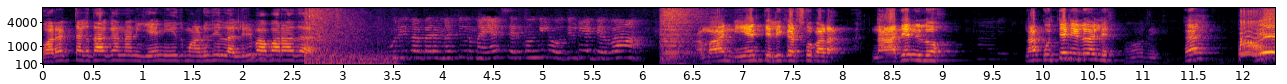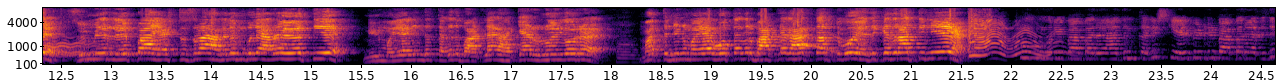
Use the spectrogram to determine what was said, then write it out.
ಹೊರಗೆ ತೆಗ್ದಾಗ ನನಗೆ ಏನು ಇದು ಮಾಡುದಿಲ್ಲ ಅಲ್ರಿ ಬಾಬಾರ ಅದ? ಊರಿ ಬಾಬಾರ ಮತ್ತೆ ಇವ್ರ ಮೈಯಾಗ ಸೇರ್ಕೊಂಗಿಲ್ಲ ಹೋದಿಲ್ರಿ ಅಮ್ಮ ನೀ ಏನ್ ತಲೆ ಕಟ್ಸ್ಕೋಬೇಡ ನಾ ಅದೇ ನಿಲ್ಲೋ. ನಾ ಕುಂತೇ ನಿಲ್ಲೋ ಅಲ್ಲಿ. ಹ್ಞೂ ರೀ. ಹಾ? ಏ ಸುಮ್ಮಿರ್ಲಿಪ್ಪ ಎಷ್ಟು ಸಲ ಆಗಲೇ ಮುಗಲೆ ಅದ ಹೇಳ್ತಿ. ನಿನ್ ಮೈಯಾಗಿಂದ ತೆಗೆದು ಬಾಟ್ಲಾಗ ಹಾಕ್ಯಾರ ನೋಯ್ಗವ್ರ ಮತ್ತ ನಿನ್ನ ಮೈಯಾಗ ಹೋತಂದ್ರ ಬಾಟ್ಲಾಗ ಹಾಕ್ತಾರ ತಗೋ ಎದಕ್ ಎದ್ರಾತೀನಿ? ಊರಿ ಬಾಬಾರ ಅದನ್ನ ಕರಿಸ್ ಕೇಳ್ಬಿಡ್ರಿ ಬಾಬಾರ. ಅದಕ್ಕೆ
